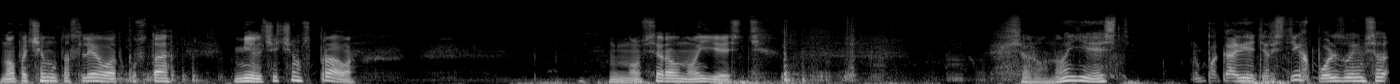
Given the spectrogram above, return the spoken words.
Но почему-то слева от куста мельче, чем справа. Но все равно есть. Все равно есть. Пока ветер стих, пользуемся,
